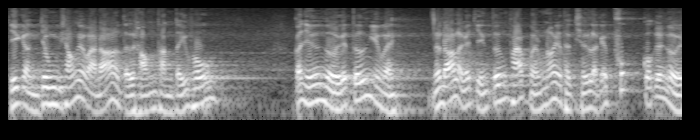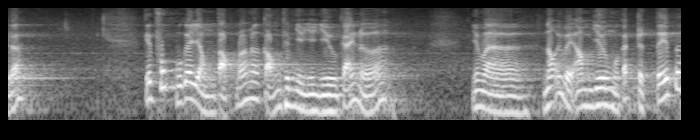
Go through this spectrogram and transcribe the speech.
Chỉ cần chung sống với bà đó là tự động thành tỷ phú. Có những người cái tướng như vậy. Nữa đó là cái chuyện tướng pháp mà nói thực sự là cái phúc của cái người đó. Cái phúc của cái dòng tộc đó nó cộng thêm nhiều nhiều nhiều cái nữa. Nhưng mà nói về âm dương một cách trực tiếp á,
